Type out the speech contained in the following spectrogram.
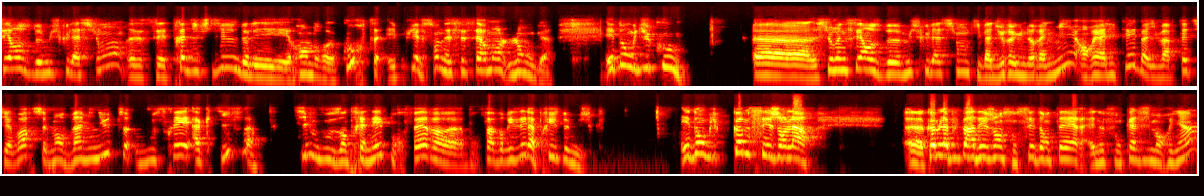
séances de musculation, euh, c'est très difficile de les rendre courtes et puis elles sont nécessairement longues. Et donc, du coup, euh, sur une séance de musculation qui va durer une heure et demie, en réalité, bah, il va peut-être y avoir seulement 20 minutes où vous serez actif si vous vous entraînez pour faire, euh, pour favoriser la prise de muscle. Et donc, comme ces gens-là, euh, comme la plupart des gens sont sédentaires et ne font quasiment rien,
